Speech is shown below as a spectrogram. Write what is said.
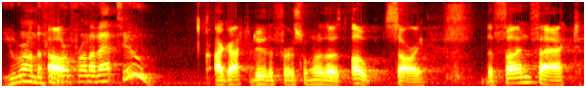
You were on the oh. forefront of that too. I got to do the first one of those. Oh, sorry. The fun fact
